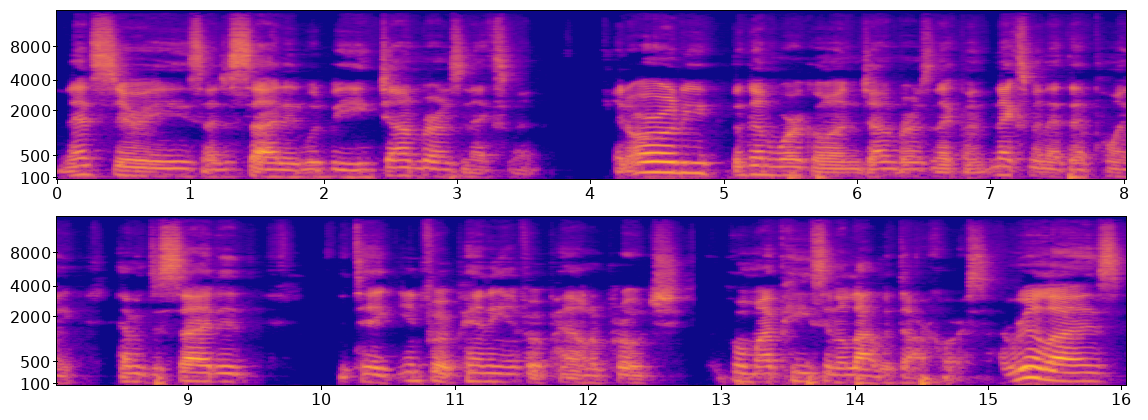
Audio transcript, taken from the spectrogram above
And that series I decided would be John Byrne's Next Men. I'd already begun work on John Byrne's Next Men at that point, having decided to take in for a penny, in for a pound approach for my piece in a lot with Dark Horse. I realized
